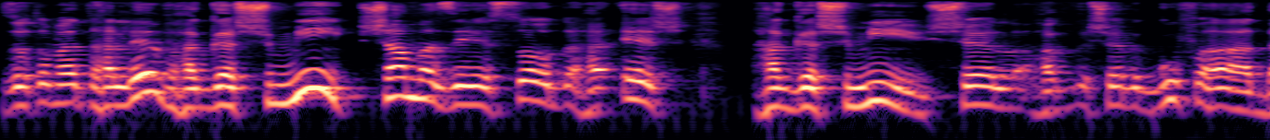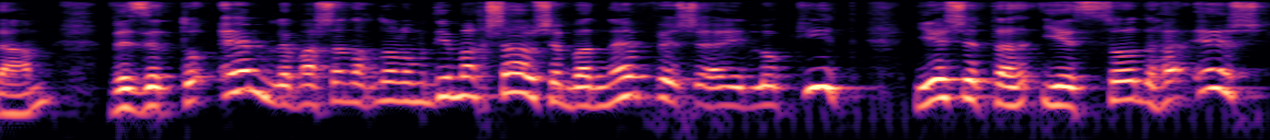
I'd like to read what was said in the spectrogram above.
זאת אומרת, הלב הגשמי, שמה זה יסוד האש הגשמי של, של גוף האדם, וזה תואם למה שאנחנו לומדים עכשיו, שבנפש האלוקית יש את יסוד האש,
